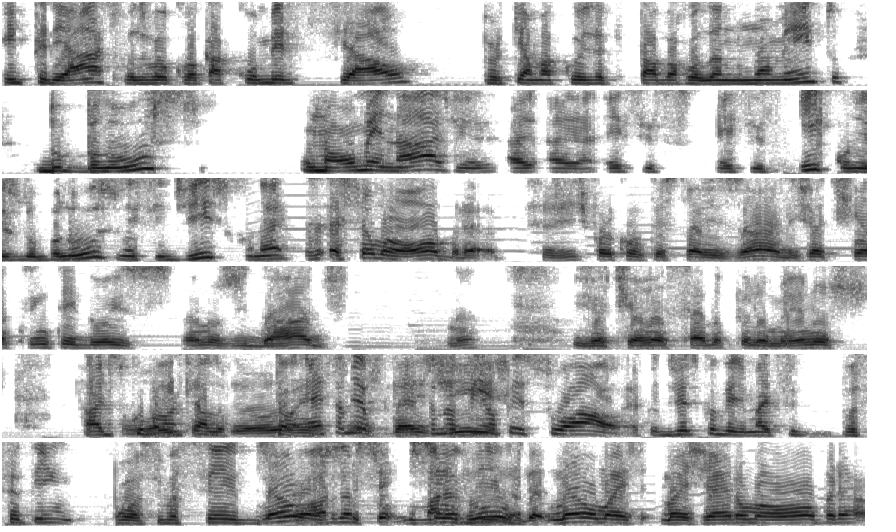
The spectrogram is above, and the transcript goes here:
entre aspas, vou colocar comercial, porque é uma coisa que estava rolando no momento, do blues, uma homenagem a, a, esses, esses ícones do blues nesse disco, né? Essa é uma obra, se a gente for contextualizar, ele já tinha 32 anos de idade, né? E já tinha lançado pelo menos ah, desculpa, 8, Marcelo. Então, essa é a minha, essa é minha opinião pessoal, é do jeito que eu vejo, mas se você tem, pô, se você discorda, Não, sem dúvida. Não, mas, mas já era uma obra,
